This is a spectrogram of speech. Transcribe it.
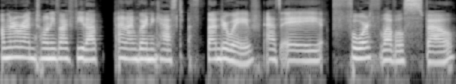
I'm going to run 25 feet up and I'm going to cast Thunderwave as a fourth level spell.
